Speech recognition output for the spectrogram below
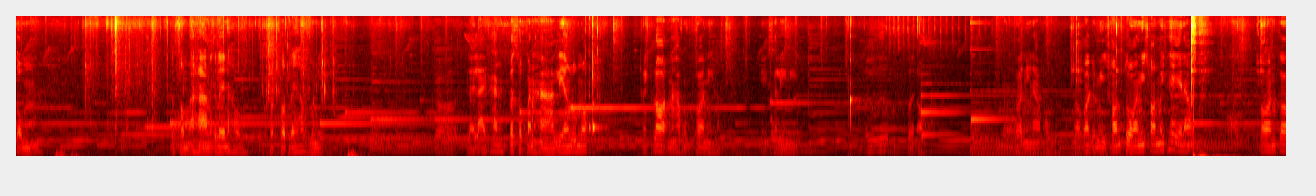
สม ผสมอาหารกันเลยนะครับผมสดๆเลยครับวันนี้ ก็หลายๆท่านประสบปัญหาเลี้ยงลูกนกไม่รอดนะครับ ผมก็นี่ครับนี่สลิงนี้เปิดออกก็นี่นะครับผม เราก็จะมีช้อนตวงอันนี้ช้อนไม่เท่นะช้อนก็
